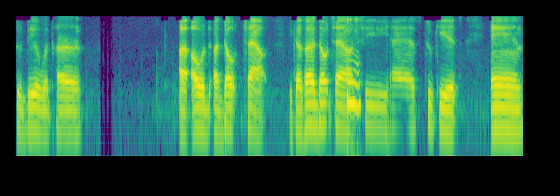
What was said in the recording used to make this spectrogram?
to deal with her uh, old adult child because her adult child Mhm. she has two kids and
